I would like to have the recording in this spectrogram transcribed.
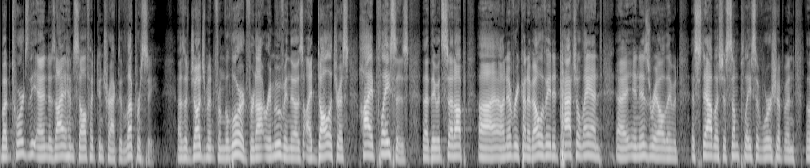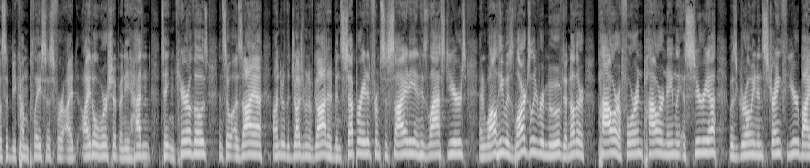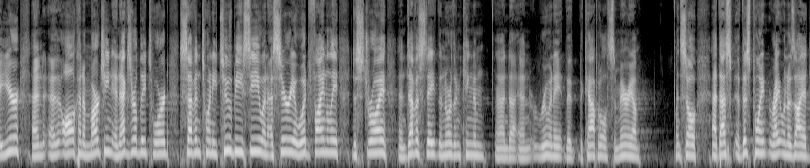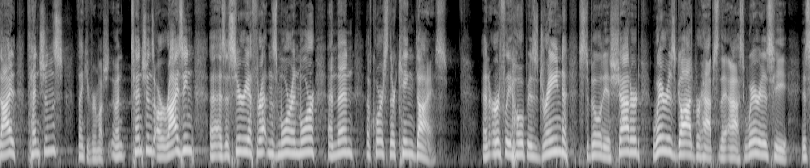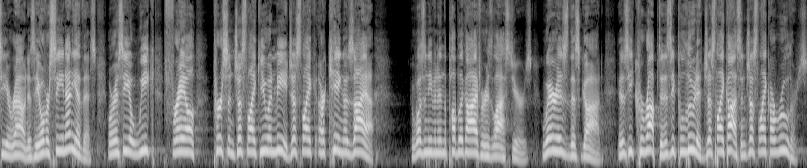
But towards the end, Isaiah himself had contracted leprosy as a judgment from the Lord for not removing those idolatrous high places that they would set up uh, on every kind of elevated patch of land uh, in Israel. They would establish as some place of worship, and those had become places for idol worship, and he hadn't taken care of those. And so Uzziah, under the judgment of God, had been separated from society in his last years. And while he was largely removed, another power, a foreign power, namely Assyria, was growing in strength year by year. And all kind of marching inexorably toward 722 BC when Assyria would finally destroy and devastate the northern kingdom and, uh, and ruinate the, the capital, Samaria. And so at, that, at this point, right when Uzziah died, tensions, thank you very much, when tensions are rising uh, as Assyria threatens more and more, and then, of course, their king dies and earthly hope is drained, stability is shattered. Where is God, perhaps, they ask? Where is He? Is He around? Is He overseeing any of this? Or is He a weak, frail person just like you and me, just like our King Uzziah, who wasn't even in the public eye for his last years? Where is this God? Is He corrupt and is He polluted just like us and just like our rulers?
